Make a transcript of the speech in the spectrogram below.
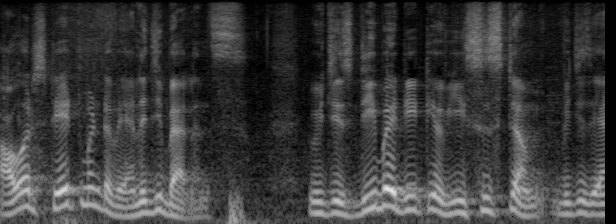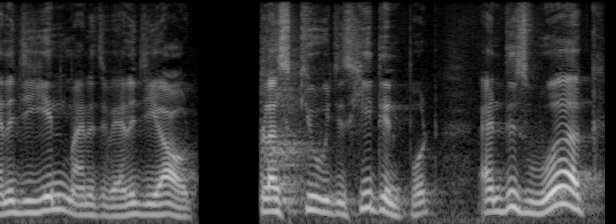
our statement of energy balance which is d by dt of E system which is energy in minus of energy out plus q which is heat input and this work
